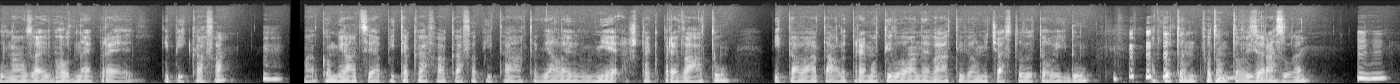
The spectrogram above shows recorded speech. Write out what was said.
sú naozaj vhodné pre typy kafa. Mhm. A kombinácia pita kafa, kafa pita a tak ďalej, nie až tak pre vátu, pita váta, ale premotivované váty veľmi často do toho idú. A potom, potom to vyzerá zle. Mhm.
